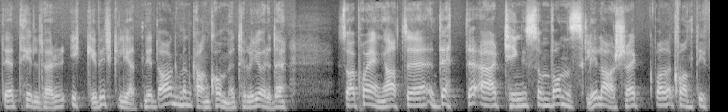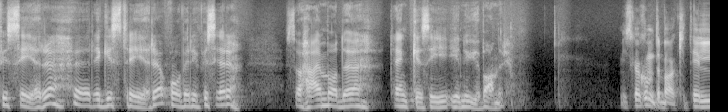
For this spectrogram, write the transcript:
Det tilhører ikke virkeligheten i dag, men kan komme til å gjøre det. Så er poenget at uh, dette er ting som vanskelig lar seg kvantifisere, uh, registrere og verifisere. Så her må det tenkes i, i nye baner. Vi skal komme tilbake til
